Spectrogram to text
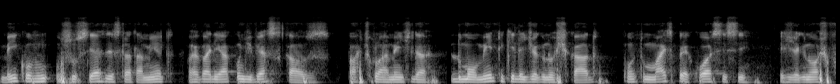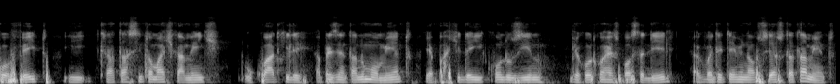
bem como o sucesso desse tratamento, vai variar com diversas causas particularmente da, do momento em que ele é diagnosticado. Quanto mais precoce esse, esse diagnóstico for feito e tratar sintomaticamente o quadro que ele apresentar no momento e a partir daí conduzindo de acordo com a resposta dele, é que vai determinar o sucesso do tratamento.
